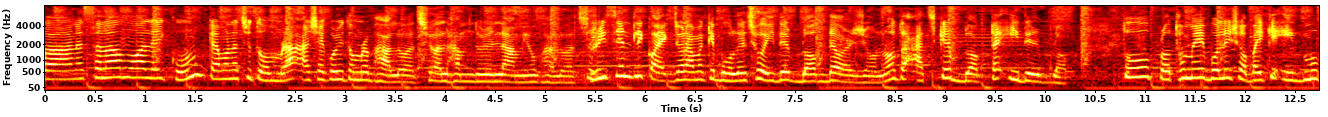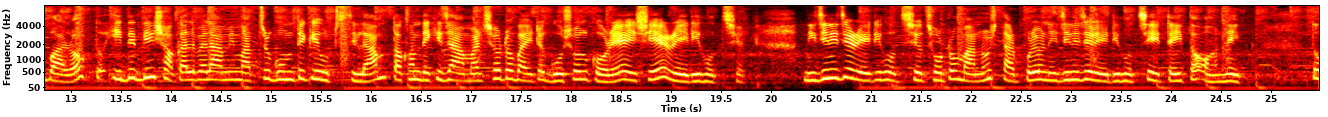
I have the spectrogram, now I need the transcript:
এভরিওয়ান, আসসালামু আলাইকুম। কেমন আছো তোমরা? আশা করি তোমরা ভালো আছো। আলহামদুলিল্লাহ, আমিও ভালো আছি। রিসেন্টলি কয়েকজন আমাকে বলেছ ঈদের ব্লগ দেওয়ার জন্য। তো আজকের ব্লগটা ঈদের ব্লগ। তো প্রথমেই বলি সবাইকে ঈদ মুবারক। তো ঈদের দিন সকালবেলা আমি মাত্র ঘুম থেকে উঠছিলাম। তখন দেখি যে আমার ছোট ভাইটা গোসল করে এসে রেডি হচ্ছে। নিজে নিজে রেডি হচ্ছে, ছোট মানুষ, তারপরেও নিজে নিজে রেডি হচ্ছে, এটাই তো অনেক। তো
